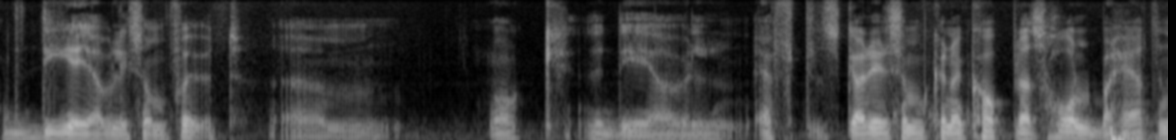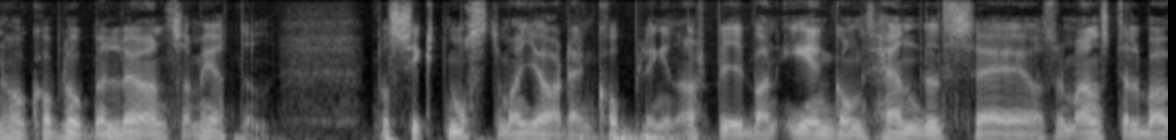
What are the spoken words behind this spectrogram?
det jag vill liksom få ut. Um, och det är det jag vill efter. Ska det liksom kunna kopplas hållbarheten och koppla ihop med lönsamheten. På sikt måste man göra den kopplingen. Annars blir det bara en engångshändelse och så de anställda bara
